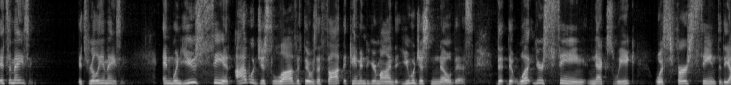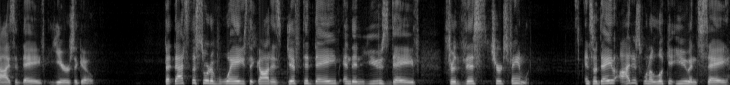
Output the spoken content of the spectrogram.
it's amazing. It's really amazing. And when you see it, I would just love if there was a thought that came into your mind that you would just know this that, that what you're seeing next week was first seen through the eyes of Dave years ago. That that's the sort of ways that God has gifted Dave and then used Dave for this church family. And so, Dave, I just want to look at you and say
